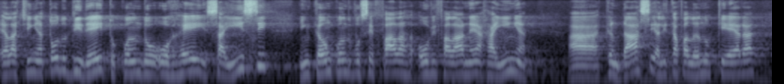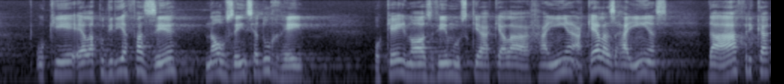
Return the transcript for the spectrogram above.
ela tinha todo o direito quando o rei saísse. Então, quando você fala, ouve falar, né, a rainha, a Candace, ali está falando que era o que ela poderia fazer na ausência do rei. Ok? Nós vimos que aquela rainha, aquelas rainhas da África,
